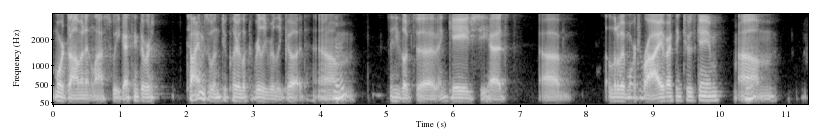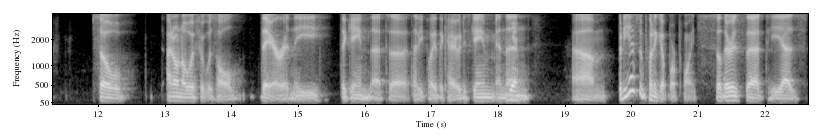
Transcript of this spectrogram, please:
more dominant last week. I think there were times when Duclair looked really really good. Um, mm-hmm. He looked uh, engaged. He had um, a little bit more drive, I think, to his game. Mm-hmm. Um, so I don't know if it was all there in the the game that uh, that he played, the Coyotes game, and then, yeah. um, but he has been putting up more points. So there is that he has.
